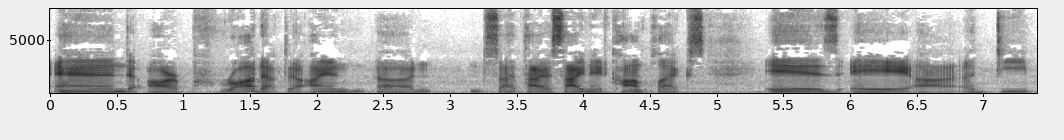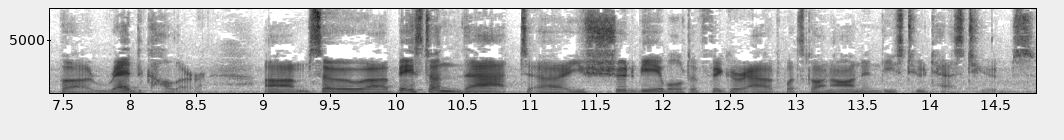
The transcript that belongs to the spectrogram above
And our product, the iron uh, thiocyanate complex, is a, uh, a deep uh, red color. Um, so uh, based on that, you should be able to figure out what's going on in these two test tubes.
